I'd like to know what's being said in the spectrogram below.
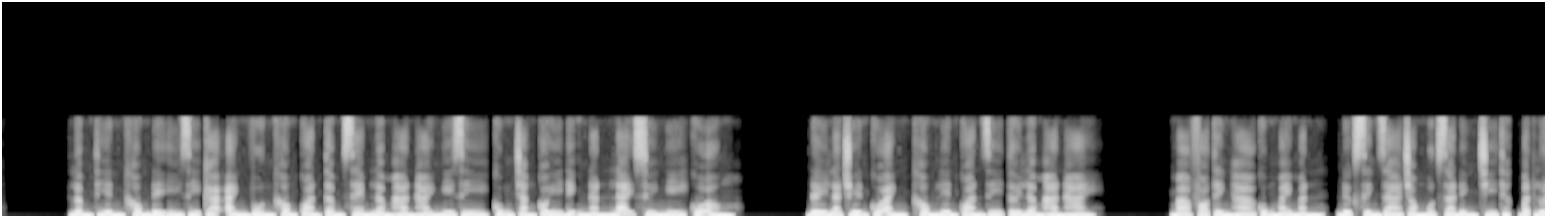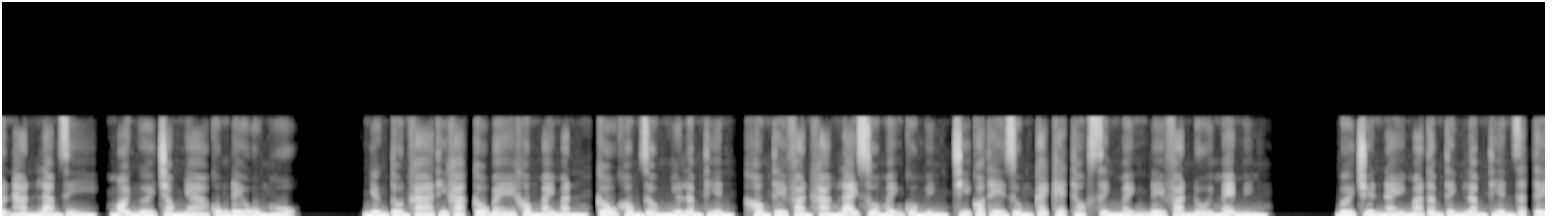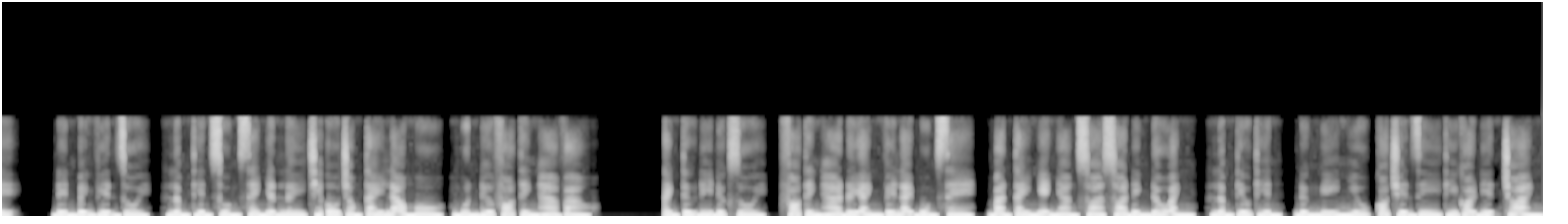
Lâm Thiên không để ý gì cả anh vốn không quan tâm xem Lâm Hàn Hải nghĩ gì cũng chẳng có ý định nắn lại suy nghĩ của ông. Đây là chuyện của anh không liên quan gì tới Lâm Hàn Hải. Mà Phó Tinh Hà cũng may mắn, được sinh ra trong một gia đình trí thức bất luận hắn làm gì, mọi người trong nhà cũng đều ủng hộ. Nhưng Tôn Kha thì khác cậu bé không may mắn, cậu không giống như Lâm Thiên, không thể phản kháng lại số mệnh của mình, chỉ có thể dùng cách kết thúc sinh mệnh để phản đối mẹ mình. Bởi chuyện này mà tâm tình Lâm Thiên rất tệ. Đến bệnh viện rồi, Lâm Thiên xuống xe nhận lấy chiếc ô trong tay lão ngô, muốn đưa Phó Tinh Hà vào. Anh tự đi được rồi, Phó Tinh Hà đẩy anh về lại buồng xe, bàn tay nhẹ nhàng xoa xoa đỉnh đầu anh, Lâm Tiểu Thiên, đừng nghĩ nhiều, có chuyện gì thì gọi điện cho anh.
